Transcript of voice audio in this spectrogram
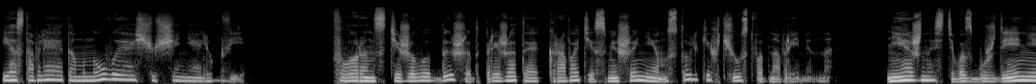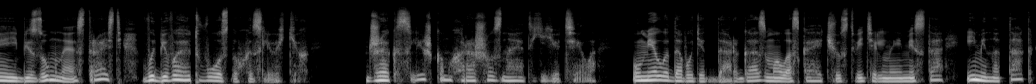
и оставляя там новые ощущения любви. Флоренс тяжело дышит, прижатая к кровати смешением стольких чувств одновременно. Нежность, возбуждение и безумная страсть выбивают воздух из легких. Джек слишком хорошо знает ее тело, умело доводит до оргазма, лаская чувствительные места именно так,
